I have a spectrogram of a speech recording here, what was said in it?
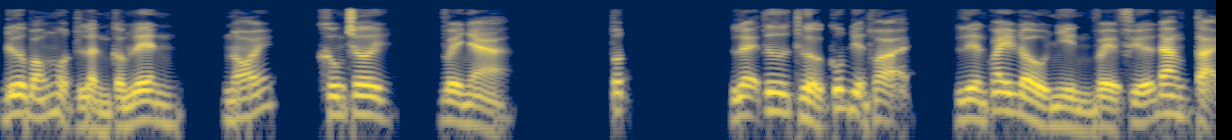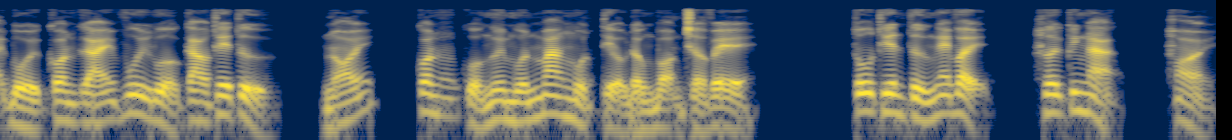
đưa bóng một lần cầm lên, nói, không chơi, về nhà lệ tư thừa cúp điện thoại liền quay đầu nhìn về phía đang tại bồi con gái vui lụa cao thế tử nói con của ngươi muốn mang một tiểu đồng bọn trở về tô thiên từ nghe vậy hơi kinh ngạc hỏi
